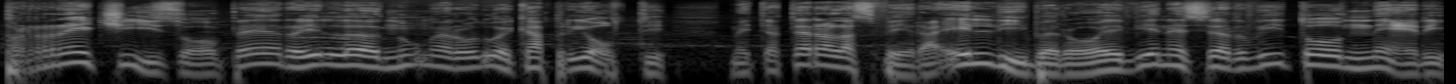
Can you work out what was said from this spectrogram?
preciso per il numero 2 Capriotti mette a terra la sfera, è libero e viene servito Neri,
